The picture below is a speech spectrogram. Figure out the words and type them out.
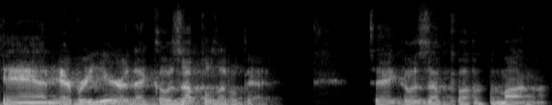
And every year that goes up a little bit. Say it goes up a month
